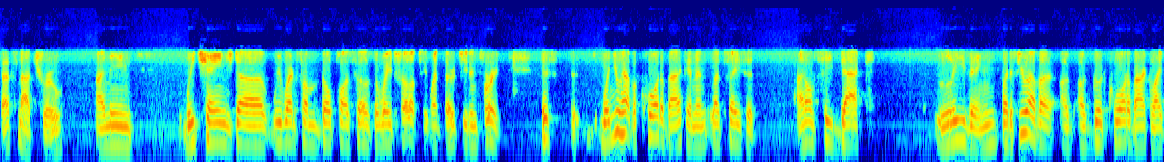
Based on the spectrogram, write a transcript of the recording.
that's not true. I mean, we changed. Uh, we went from Bill Parcells to Wade Phillips. He went 13 and three. This when you have a quarterback, and then let's face it, I don't see Dak leaving. But if you have a, a, a good quarterback like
